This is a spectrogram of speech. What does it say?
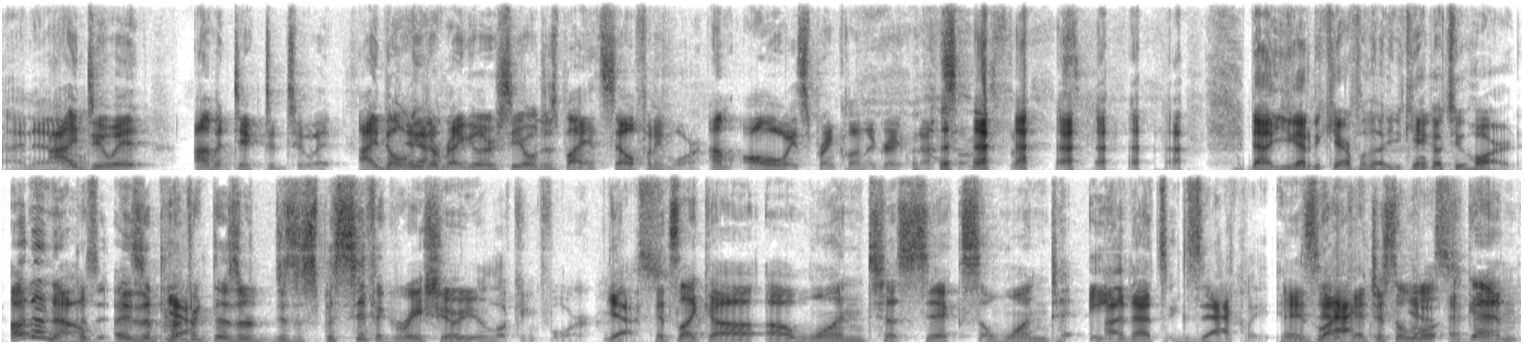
I know. I do it. I'm addicted to it. I don't need a regular cereal just by itself anymore. I'm always sprinkling a grape nuts on this thing. now you got to be careful though. You can't go too hard. Oh no no! It- There's a perfect. There's a there's a specific ratio you're looking for. Yes, It's like a, a one to six, a one to eight. uh, that's exactly. it's exactly. like just a little. yes. Again,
